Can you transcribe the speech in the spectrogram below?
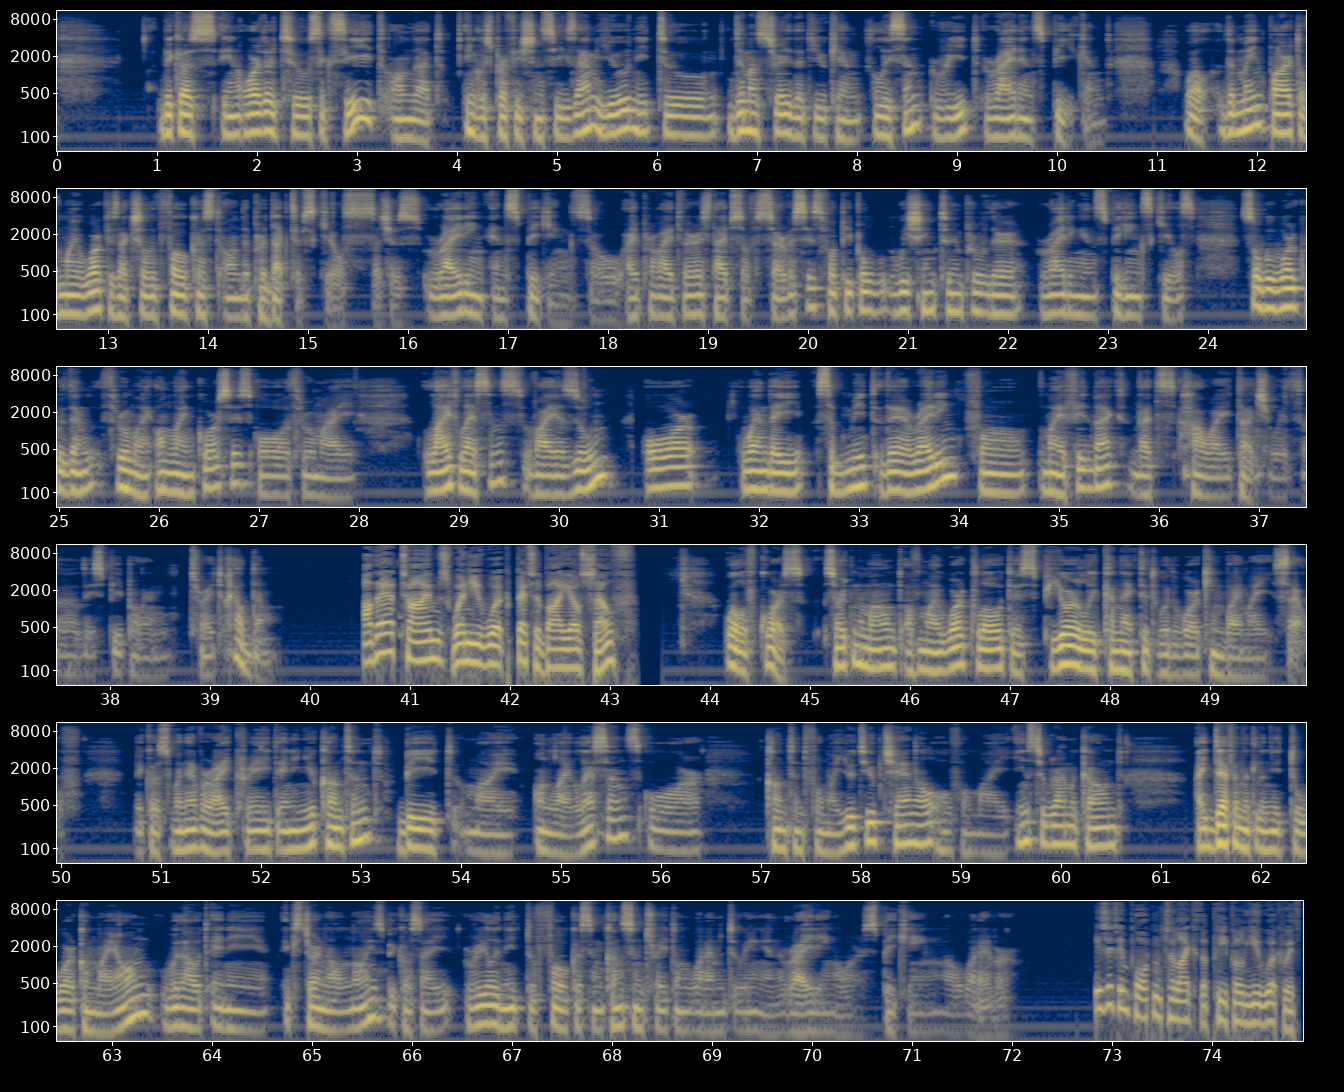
Because in order to succeed on that English proficiency exam, you need to demonstrate that you can listen, read, write, and speak. And well, the main part of my work is actually focused on the productive skills, such as writing and speaking. So I provide various types of services for people wishing to improve their writing and speaking skills. So we work with them through my online courses or through my live lessons via Zoom or when they submit their writing for my feedback. That's how I touch with uh, these people and try to help them. Are there times when you work better by yourself? Well, of course. Certain amount of my workload is purely connected with working by myself. Because whenever I create any new content, be it my online lessons or content for my YouTube channel or for my Instagram account, I definitely need to work on my own without any external noise because I really need to focus and concentrate on what I'm doing and writing or speaking or whatever. Is it important to like the people you work with?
